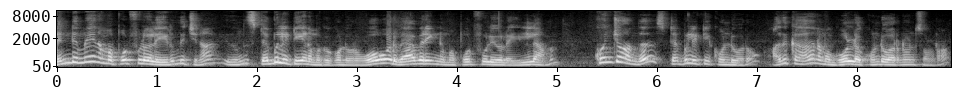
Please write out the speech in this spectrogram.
ரெண்டுமே நம்ம போர்ட்ஃபோலியோவில் இருந்துச்சுன்னா இது வந்து ஸ்டெபிலிட்டியை நமக்கு கொண்டு வரும். ஓவர் வேவரிங் நம்ம போர்ட்ஃபோலியோவில் இல்லாமல் கொஞ்சம் அந்த ஸ்டெபிலிட்டி கொண்டு வரும். அதுக்காக தான் நம்ம கோல்டை கொண்டு வரணும்னு சொல்கிறோம்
